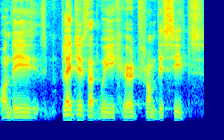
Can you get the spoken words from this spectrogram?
On the pledges that we heard from the uh,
